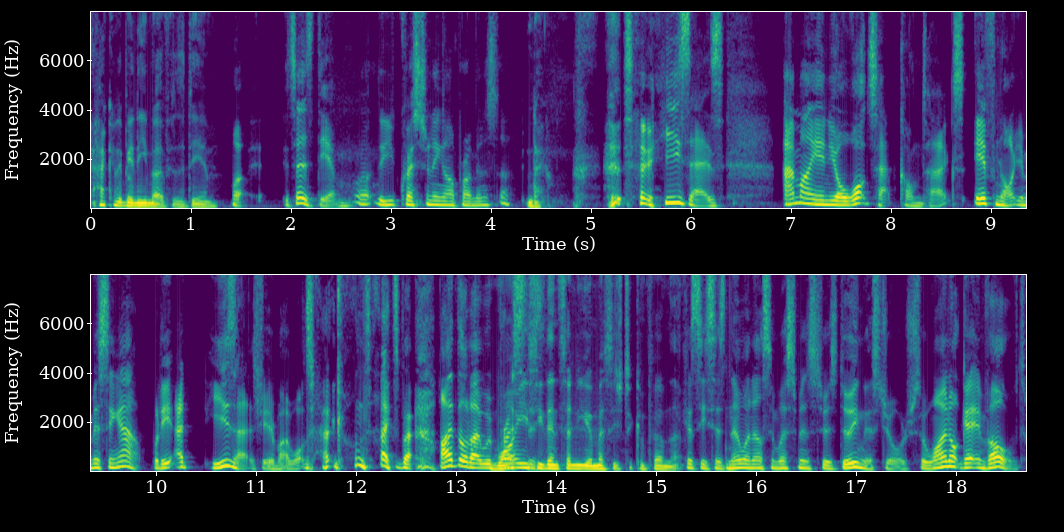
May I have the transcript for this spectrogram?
How can it be an email if it's a DM? Well, it says DM. Well, Are you questioning our Prime Minister? No. so he says, Am I in your WhatsApp contacts? If not, you're missing out. But he, he is actually in my WhatsApp contacts. But I thought I would Why press is this- he then sending you a message to confirm that? because he says no one else in Westminster is doing this, George. So why not get involved?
